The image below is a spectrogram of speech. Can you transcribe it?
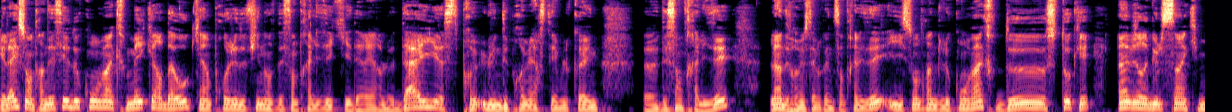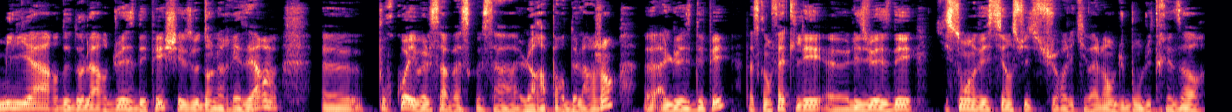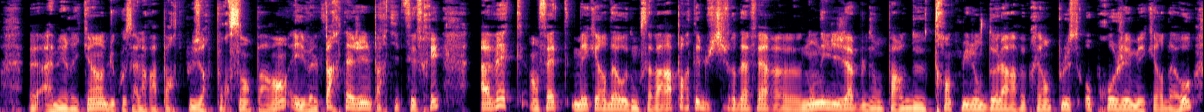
Et là, ils sont en train d'essayer de convaincre MakerDAO, qui est un projet de finance décentralisé qui est derrière le DAI, l'une des premières stablecoins décentralisées, l'un des premiers stablecoins centralisés, ils sont en train de le convaincre de stocker 1,5 milliard de dollars d'USDP chez eux dans leurs réserves. Euh, pourquoi ils veulent ça? Parce que ça leur apporte de l'argent euh, à l'USDP, parce qu'en fait les, euh, les USD qui sont investis ensuite sur l'équivalent du bon du trésor américain, du coup ça leur apporte plusieurs pourcents par an, et ils veulent partager une partie de ces frais avec en fait MakerDAO. Donc ça va rapporter du chiffre d'affaires non négligeable, on parle de 30 millions de dollars à peu près en plus au projet MakerDAO.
